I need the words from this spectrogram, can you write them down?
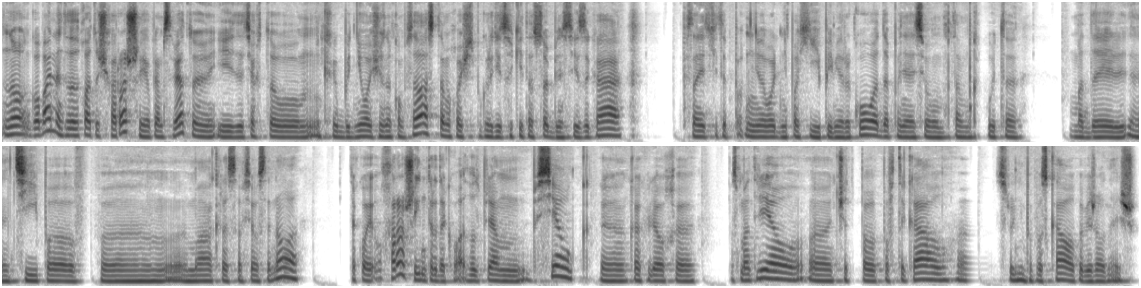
но глобально этот доклад очень хороший, я прям советую. И для тех, кто как бы не очень знаком с Rust, хочет погрузиться в какие-то особенности языка, посмотреть какие-то довольно неплохие примеры кода, понять его там какую-то модель э, типов, э, макросов, всего остального. Такой хороший интродоклад. Вот прям сел, э, как Леха, посмотрел, что-то повтыкал, слюни попускал, побежал дальше.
